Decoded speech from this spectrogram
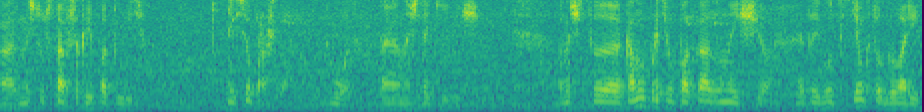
А, значит, уставший крепатурить. И все прошло. Вот, значит, такие вещи. Значит, э, кому противопоказано еще? Это вот тем, кто говорит,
